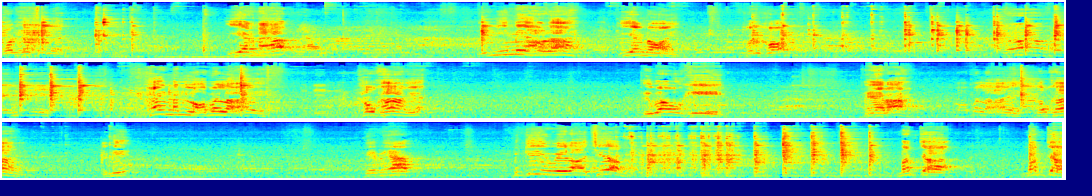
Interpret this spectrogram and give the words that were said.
คนเข้าไปเลยเอียงนะครับ อย่างนี้ไม่เอานะ เอียงหน่อยค่อยเคาะก็เป็นนี่ให้มันหลอมละลายประ เข้าข้างเนี้ย ถือว่าโอเคเข้าใจปะหลอมละลายเข้าข้างอันนี้เห็นไหมครับเมื่อกี้เวลาเชื่อม มันจะมันจะ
